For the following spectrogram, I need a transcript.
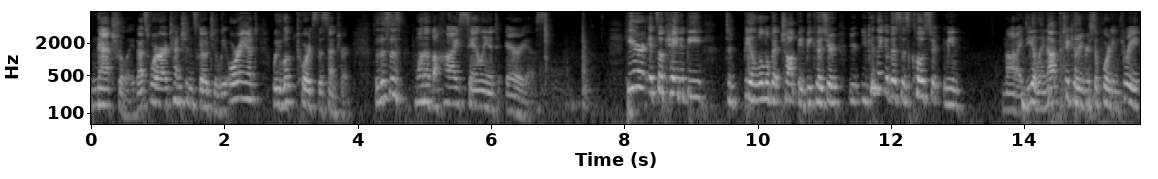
naturally. That's where our attentions go to. We orient, we look towards the center. So this is one of the high salient areas. Here, it's okay to be to be a little bit choppy because you're, you're you can think of this as closer. I mean, not ideally, not particularly if you're supporting three,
